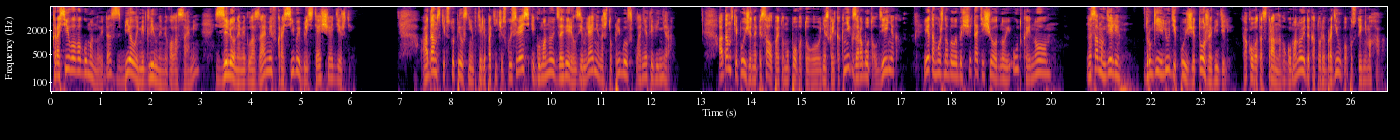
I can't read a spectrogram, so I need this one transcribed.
Красивого гуманоида с белыми длинными волосами, с зелеными глазами в красивой блестящей одежде. Адамский вступил с ним в телепатическую связь, и гуманоид заверил землянина, что прибыл с планеты Венера. Адамский позже написал по этому поводу несколько книг, заработал денег, и это можно было бы считать еще одной уткой, но на самом деле другие люди позже тоже видели какого-то странного гуманоида, который бродил по пустыне Махава.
